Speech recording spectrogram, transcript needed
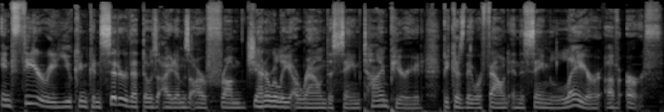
in theory, you can consider that those items are from generally around the same time period because they were found in the same layer of Earth.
